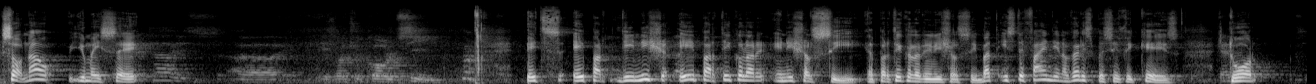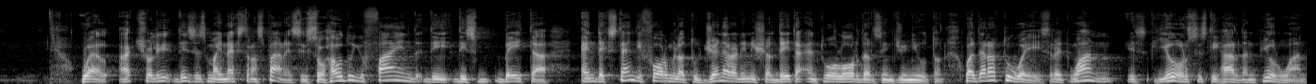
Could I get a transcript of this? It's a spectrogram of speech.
So now you may say Beta is, uh, is what you call C. it's a part, the initial a particular initial c, a particular initial c, but it's defined in a very specific case. Toward, well, actually, this is my next transparency. So, how do you find the, this beta and extend the formula to general initial data and to all orders in G Newton? Well, there are two ways, right? One is yours is the hard and pure one.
